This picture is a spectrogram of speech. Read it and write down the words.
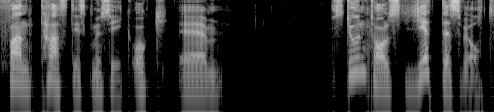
Fantastisk musik och eh, stundtals jättesvårt.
